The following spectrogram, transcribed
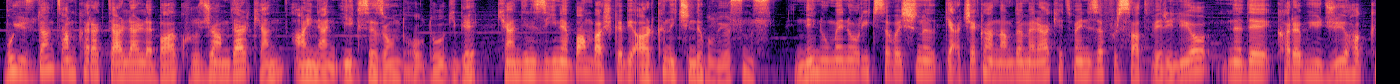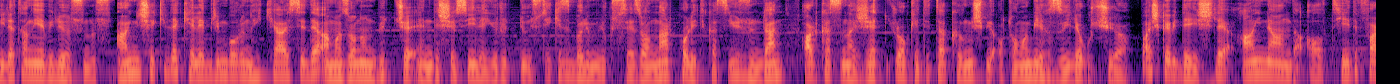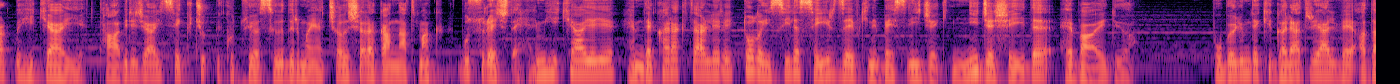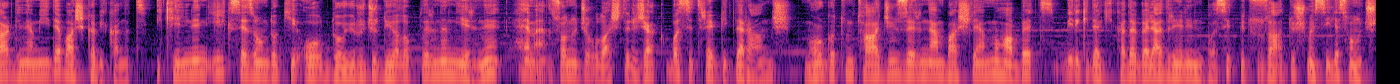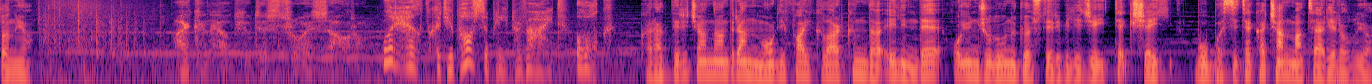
Bu yüzden tam karakterlerle bağ kuracağım derken aynen ilk sezonda olduğu gibi kendinizi yine bambaşka bir arkın içinde buluyorsunuz. Ne Numenor iç savaşını gerçek anlamda merak etmenize fırsat veriliyor ne de kara büyücüyü hakkıyla tanıyabiliyorsunuz. Aynı şekilde Celebrimbor'un hikayesi de Amazon'un bütçe endişesiyle yürüttüğü 8 bölümlük sezonlar politikası yüzünden arkasına jet roketi takılmış bir otomobil hızıyla uçuyor. Başka bir deyişle aynı anda 6-7 farklı hikayeyi tabiri caizse küçük bir kutuya sığdırmaya çalışarak anlatmak bu süreçte hem hikayeyi hem de karakterleri dolayısıyla seyir zevkini besleyecek nice şeyi de heba ediyor. Bu bölümdeki Galadriel ve Adar dinamiği de başka bir kanıt. İkilinin ilk sezondaki o doyurucu diyaloglarının yerini hemen sonuca ulaştıracak basit replikler almış. Morgoth'un tacı üzerinden başlayan muhabbet 1-2 dakikada Galadriel'in basit bir tuzağa düşmesiyle sonuçlanıyor. I can help you destroy Sauron. What help could you possibly provide, Orc? Karakteri canlandıran Mordecai Clark'ın da elinde oyunculuğunu gösterebileceği tek şey bu basite kaçan materyal oluyor.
